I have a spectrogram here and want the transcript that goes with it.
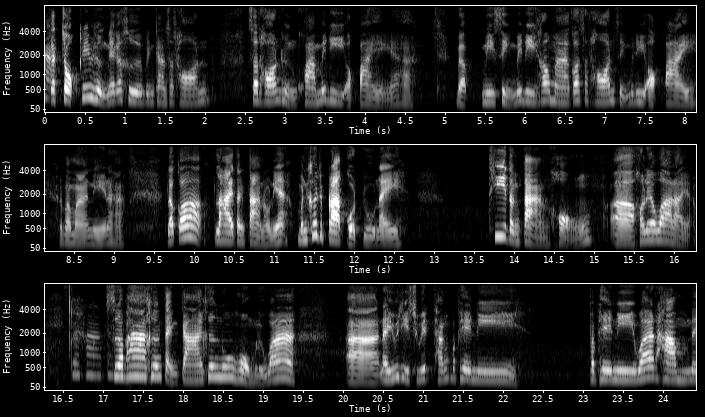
ค่ะกระจกที่ถึงเนี่ยก็คือเป็นการสะท้อนสะท้อนถึงความไม่ดีออกไปอย่างเงี้ยค่ะแบบมีสิ่งไม่ดีเข้ามาก็สะท้อนสิ่งไม่ดีออกไปประมาณนี้นะคะ แล้วก็ลายต่างๆ เหล่านี้มันก็จะปรากฏอยู่ในที่ต่างๆของเออเขาเรียกว่าอะไรอะเสื้อผ้าเสื้อผ้าเครื่องแต่งกายเครื่องนุ่งห่มหรือว่าอ่า ในวิถีชีวิตทั้งประเพณี ประเพณีว่าทำใน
